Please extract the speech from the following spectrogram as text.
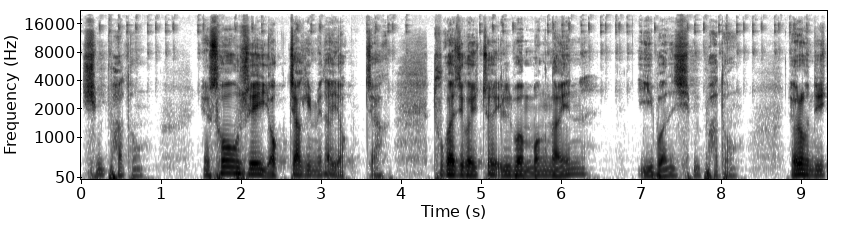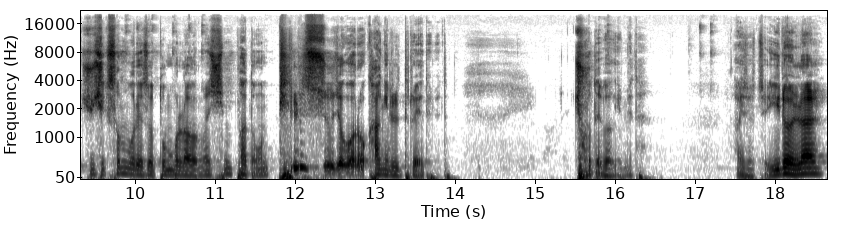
신파동. 서우수의 역작입니다. 역작. 두 가지가 있죠. 1번 먹라인, 2번 신파동. 여러분들이 주식 선물해서 돈 벌려고 그러면 신파동은 필수적으로 강의를 들어야 됩니다. 초대박입니다. 아셨죠? 일요일 날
